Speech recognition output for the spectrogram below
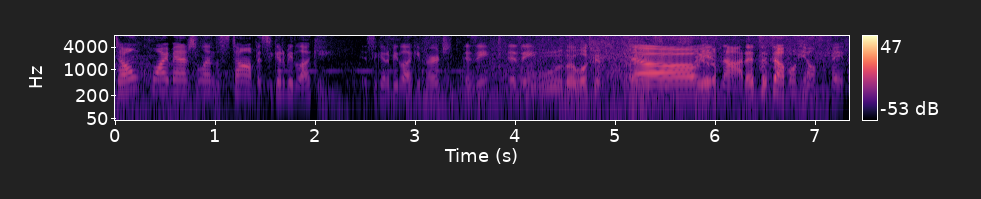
Don't quite manage to land the stomp. Is he going to be lucky? Is he going to be lucky, Purge? Is he? Is he? Ooh, they're looking. No, Nice. He's him. not. It's a double kill for Faith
